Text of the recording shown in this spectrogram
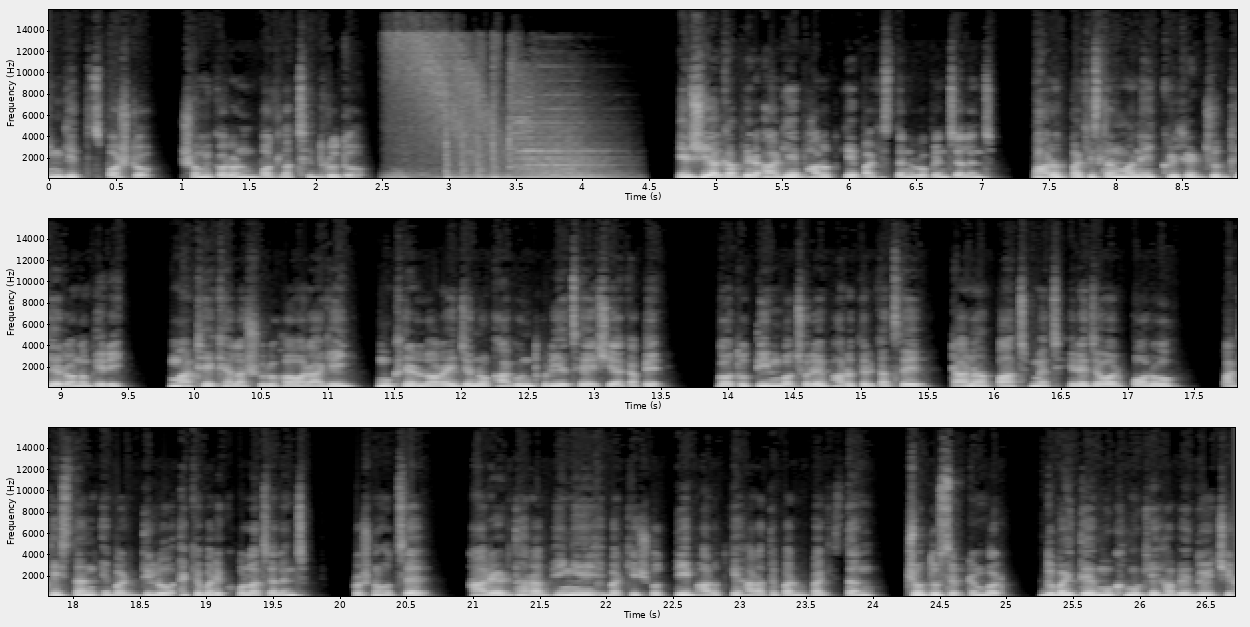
ইঙ্গিত স্পষ্ট, সমীকরণ বদলাচ্ছে দ্রুত। এশিয়া কাপের আগে ভারতকে পাকিস্তানের ওপেন চ্যালেঞ্জ। ভারত পাকিস্তান মানে ক্রিকেট যুদ্ধে রণভেরি। মাঠে খেলা শুরু হওয়ার আগেই মুখের লড়াই যেন আগুন ধরিয়েছে এশিয়া কাপে। গত তিন বছরে ভারতের কাছে টানা পাঁচ ম্যাচ হেরে যাওয়ার পরও পাকিস্তান এবার দিল একেবারে খোলা চ্যালেঞ্জ। প্রশ্ন হচ্ছে, হারের ধারা ভেঙে এবার কি সত্যি ভারতকে হারাতে পারবে পাকিস্তান? চোদ্দ সেপ্টেম্বর, দুবাইতে মুখোমুখি হবে দুই চির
